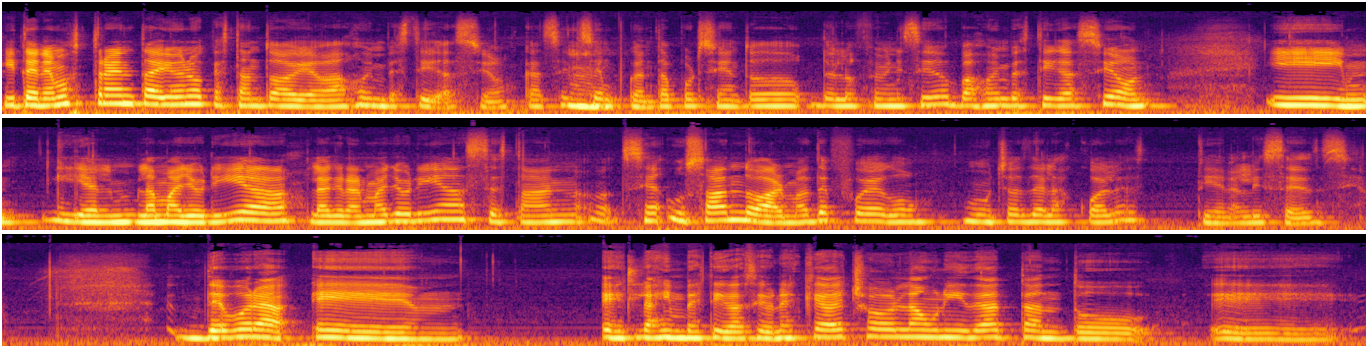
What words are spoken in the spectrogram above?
Y tenemos 31 que están todavía bajo investigación, casi el 50% de los feminicidios bajo investigación. Y, la mayoría, la gran mayoría, se están usando armas de fuego, muchas de las cuales tienen licencia. Débora, eh, las investigaciones que ha hecho la unidad, tanto eh,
